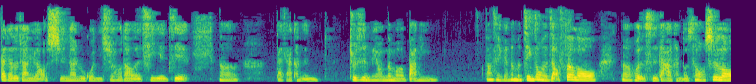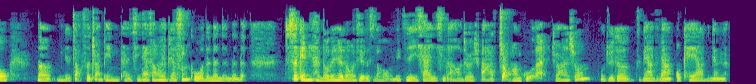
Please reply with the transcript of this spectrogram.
大家都叫你老师，那如果你之后到了企业界，那大家可能就是没有那么把你当成一个那么敬重的角色喽，那或者是大家可能都是同事喽，那你的角色转变，你可能心态上会比较辛苦，等等等等等。是给你很多那些东西的时候，你自己下意识的哈就会去把它转换过来，转换说，我觉得怎么样怎么样，OK 啊，怎么样怎么样。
